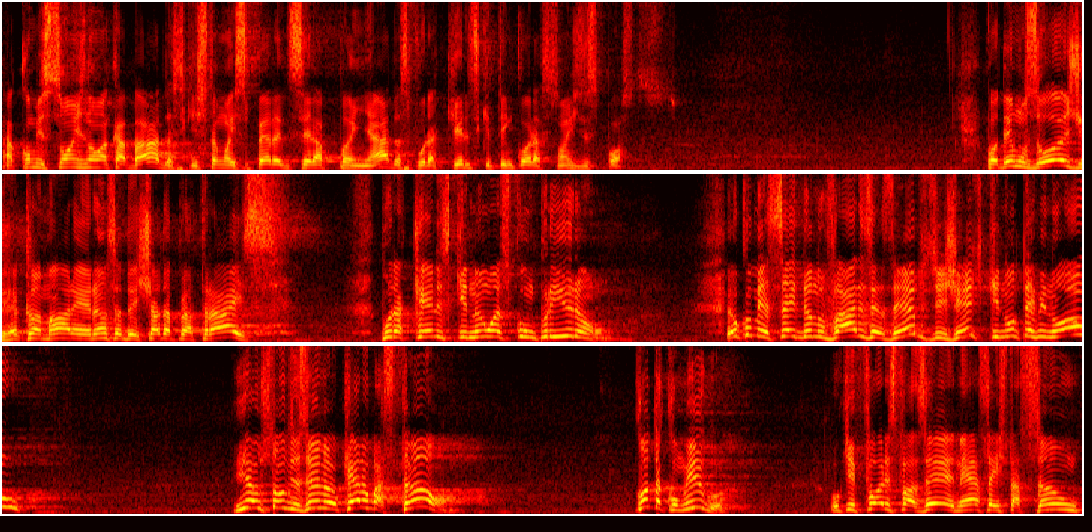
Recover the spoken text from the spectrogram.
Há comissões não acabadas que estão à espera de ser apanhadas por aqueles que têm corações dispostos. Podemos hoje reclamar a herança deixada para trás por aqueles que não as cumpriram. Eu comecei dando vários exemplos de gente que não terminou E eu estou dizendo, eu quero bastão. Conta comigo. O que fores fazer nessa estação,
